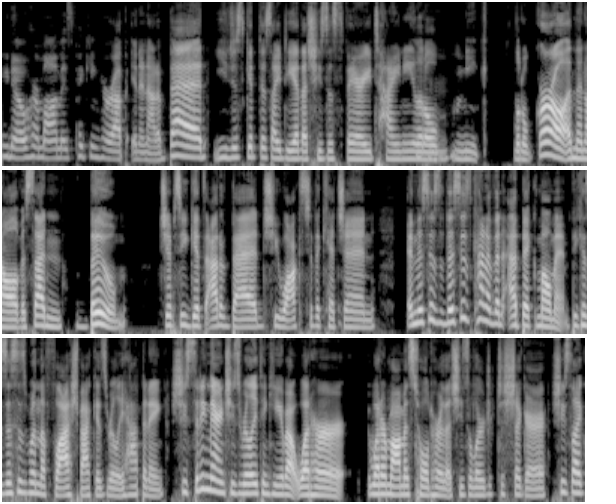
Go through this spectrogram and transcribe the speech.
you know, her mom is picking her up in and out of bed. You just get this idea that she's this very tiny little Mhm. meek little girl and then all of a sudden, boom, Gypsy gets out of bed, she walks to the kitchen. And this is this is kind of an epic moment because this is when the flashback is really happening. She's sitting there and she's really thinking about what her what her mom has told her that she's allergic to sugar. She's like,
